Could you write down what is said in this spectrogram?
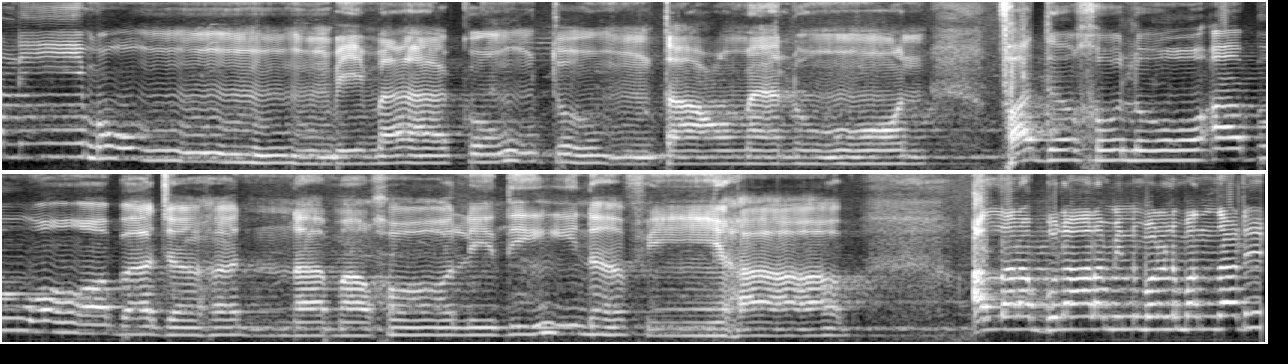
আলিমুম বিমা কুনতুম তা'মালুন فادخلوا أبواب جهنم خالدين فيها আল্লাহ রাব্বুল আলামিন বলেন বান্দারে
